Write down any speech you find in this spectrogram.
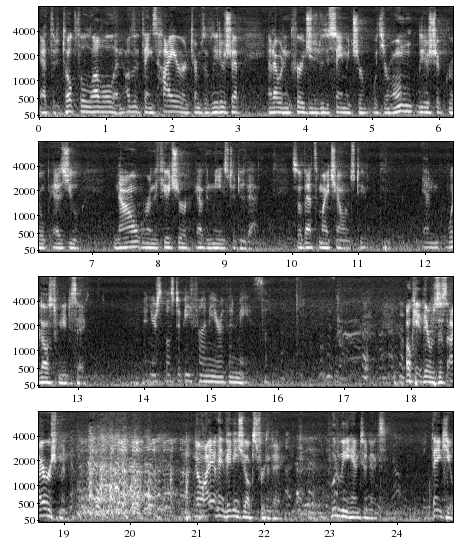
at the Tocqueville level and other things higher in terms of leadership. And I would encourage you to do the same with your, with your own leadership group as you now or in the future have the means to do that. So that's my challenge to you. And what else do we need to say? And you're supposed to be funnier than me, so. Okay, there was this Irishman. no, I don't have any jokes for today. Who do we hand to next? Thank you.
